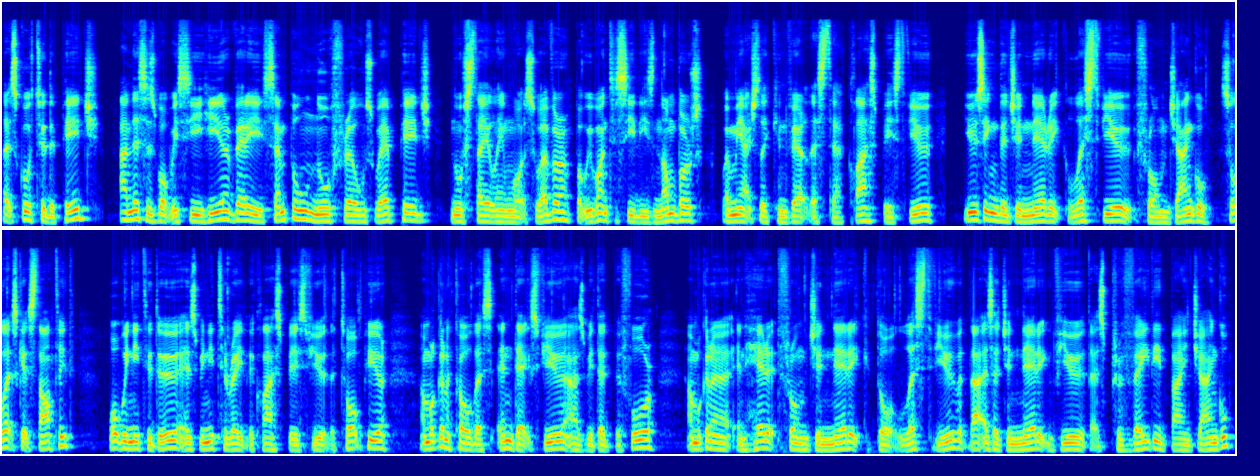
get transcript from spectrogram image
Let's go to the page and this is what we see here, very simple, no frills web page, no styling whatsoever, but we want to see these numbers when we actually convert this to a class-based view using the generic list view from Django. So let's get started. What we need to do is we need to write the class-based view at the top here, and we're going to call this index view as we did before, and we're going to inherit from generic.list view, but that is a generic view that's provided by Django.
